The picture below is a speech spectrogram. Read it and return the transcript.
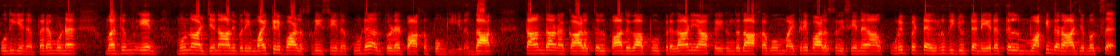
புதியன பெரமுன மற்றும் ஏன் முன்னாள் ஜனாதிபதி மைத்ரிபால சிறிசேன கூட அது தொடர்பாக பொங்கியிருந்தார். தாந்தான காலத்தில் பாதுகாப்பு பிரதானியாக இருந்ததாகவும் மைத்ரிபால சிறிசேன குறிப்பிட்ட இறுதி நேரத்தில் மஹிந்த ராஜபக்ச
